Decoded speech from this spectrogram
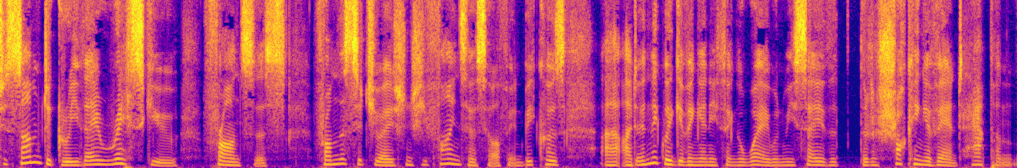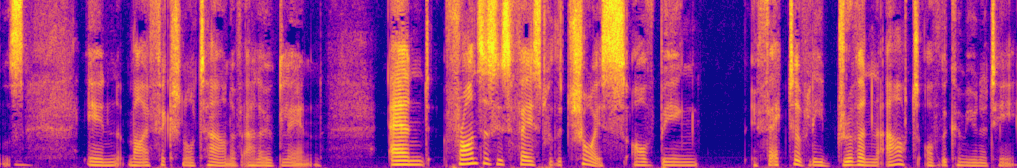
to some degree, they rescue Frances from the situation she finds herself in because uh, I don't think we're giving anything away when we say that, that a shocking event happens mm. in my fictional town of Aloe Glen. And Frances is faced with a choice of being effectively driven out of the community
